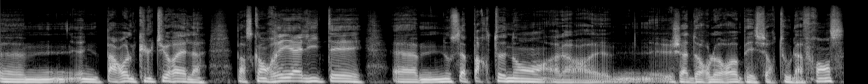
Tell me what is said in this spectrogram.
euh, une parole culturelle, parce qu'en réalité, euh, nous appartenons. Alors, euh, j'adore l'Europe et surtout la France,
